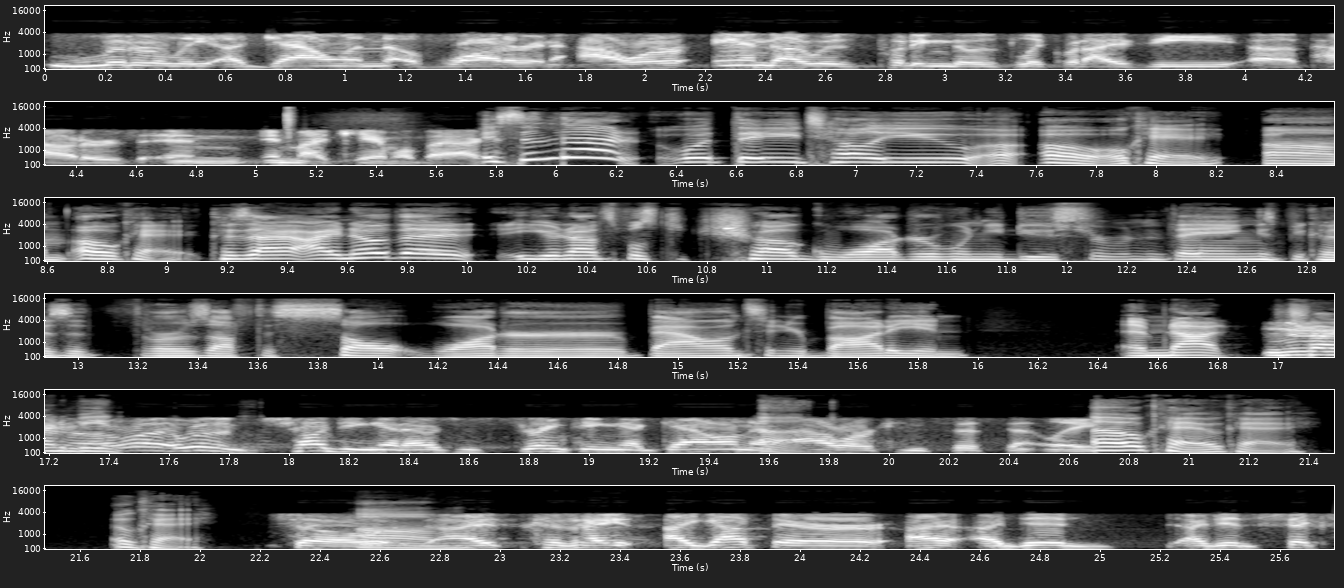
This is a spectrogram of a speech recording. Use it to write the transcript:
literally a gallon of water an hour, and I was putting those liquid IV uh, powders in in my CamelBak. Isn't that what they tell you? Uh, oh, okay. Um, okay. Because I, I know that you're not supposed to chug water when you do certain things because it throws off the salt water balance in your body. And I'm not no, trying no, to be. I wasn't chugging it. I was just drinking a gallon an Uh, hour consistently. Okay, okay, okay. So Um, I because I I got there I, I did I did six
